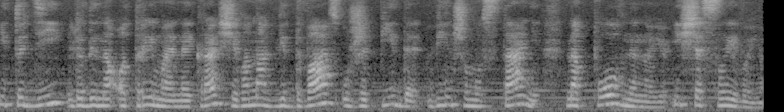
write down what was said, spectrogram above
І тоді людина отримає найкраще, вона від вас уже піде в іншому стані, наповненою і щасливою.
